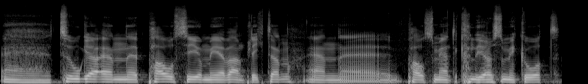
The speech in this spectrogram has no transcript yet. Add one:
eh tog jag en paus i och med värnplikten. En eh, paus som jag inte kunde göra så mycket åt.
